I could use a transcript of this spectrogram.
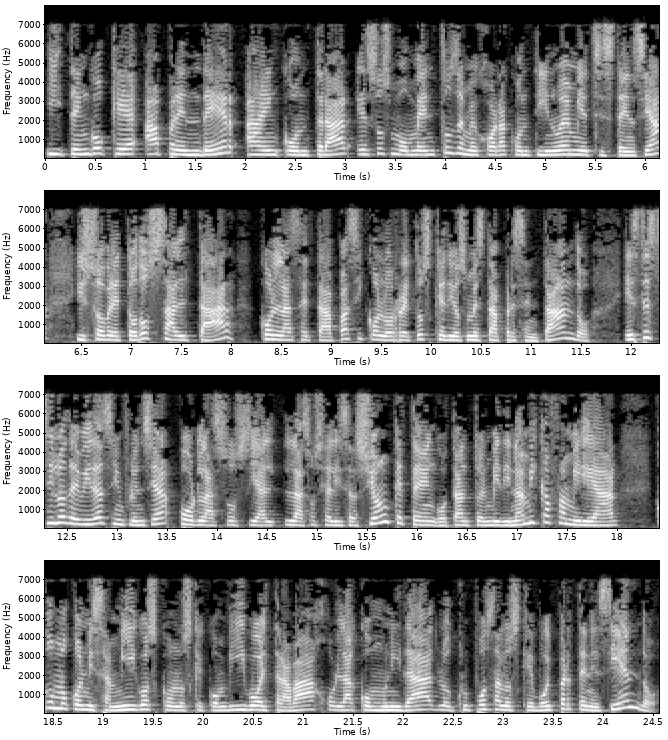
y tengo que aprender a encontrar esos momentos de mejora continua en mi existencia y sobre todo saltar con las etapas y con los retos que Dios me está presentando. Este estilo de vida se influencia por la social, la socialización que tengo, tanto en mi dinámica familiar como con mis amigos con los que convivo, el trabajo, la comunidad, los grupos a los que voy perteneciendo.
